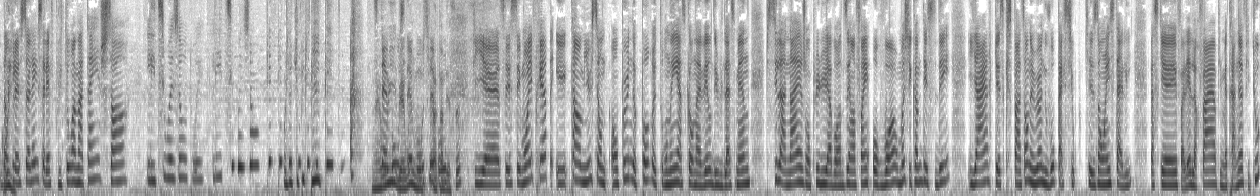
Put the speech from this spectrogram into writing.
Donc Oui. le soleil se lève plus tôt. Un matin, je sors. Les petits oiseaux, toi. Les petits oiseaux. Pit, pit, Oh, pit, pit, pit, pit, pit. Ben C'était oui, beau, ben c'était oui, beau, c'était beau. ça. Puis euh, c'est moins frette et tant mieux si on, on peut ne pas retourner à ce qu'on avait au début de la semaine. Puis si la neige, on peut lui avoir dit enfin au revoir. Moi, j'ai comme décidé hier que ce qui se passait, on a eu un nouveau patio qu'ils ont installé parce qu'il fallait le refaire puis le mettre à neuf et tout.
